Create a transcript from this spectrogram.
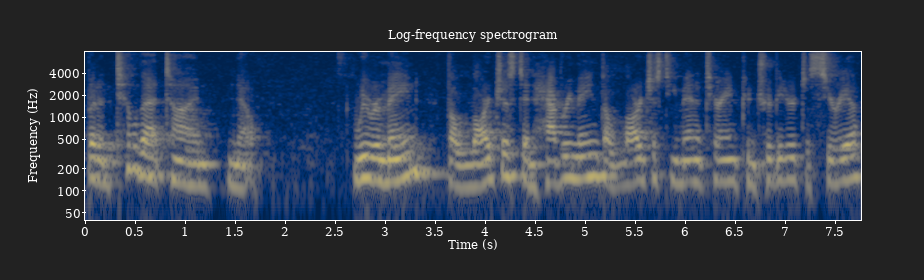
But until that time, no. We remain the largest and have remained the largest humanitarian contributor to Syria,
